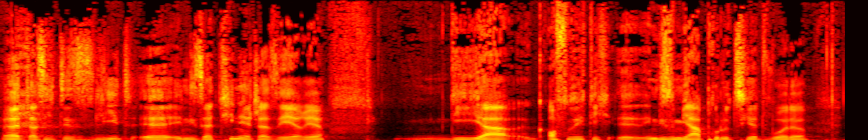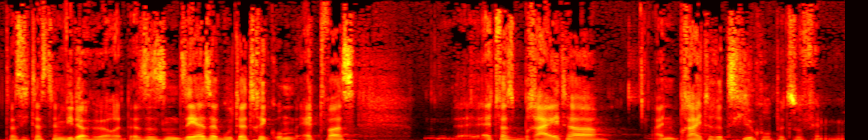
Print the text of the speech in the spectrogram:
äh, dass ich dieses Lied äh, in dieser Teenager-Serie die ja offensichtlich äh, in diesem Jahr produziert wurde, dass ich das dann wieder höre. Das ist ein sehr, sehr guter Trick, um etwas, etwas breiter, eine breitere Zielgruppe zu finden.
